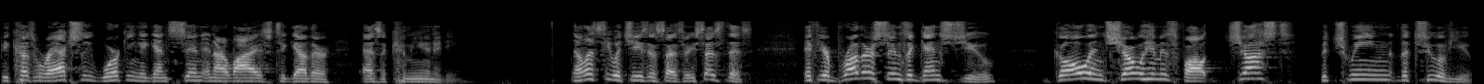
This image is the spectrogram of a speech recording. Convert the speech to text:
because we're actually working against sin in our lives together as a community. Now let's see what Jesus says here. He says this, if your brother sins against you, go and show him his fault just between the two of you.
